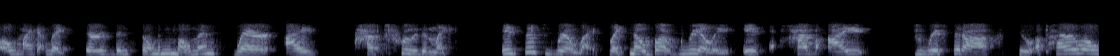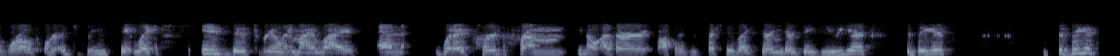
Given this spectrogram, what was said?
oh my God, like there's been so many moments where I have truly been like, is this real life? Like, no, but really, it have I drifted off to a parallel world or a dream state? Like, is this really my life? And what I've heard from, you know, other authors, especially like during their debut year, the biggest the biggest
